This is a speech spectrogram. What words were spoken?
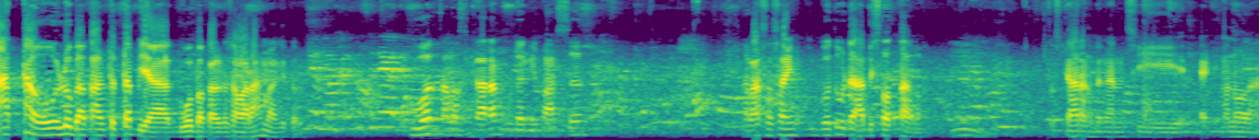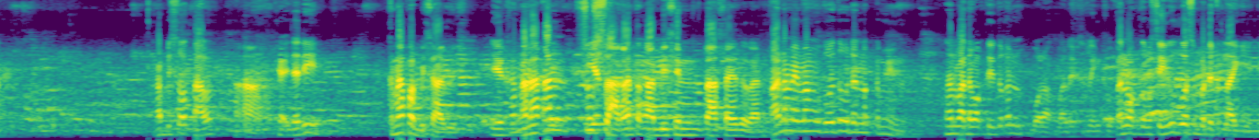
Atau lu bakal tetap ya, gue bakal sama Rahma gitu. Gua kalau sekarang udah di fase rasa sayang gue tuh udah habis total. Terus sekarang dengan si eh, Manola habis total. Ah. Kayak jadi Kenapa bisa habis? ya karena, Karena kan iya, susah kan untuk ngabisin rasa itu kan. karena memang gue tuh udah nekenin kan pada waktu itu kan bolak balik selingkuh kan waktu selingkuh gue sempet deket lagi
